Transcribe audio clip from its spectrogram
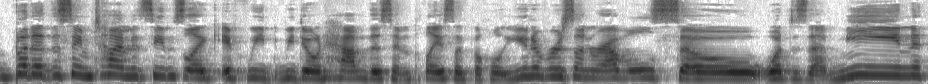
but at the same time it seems like if we we don't have this in place like the whole universe unravels so what does that mean?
